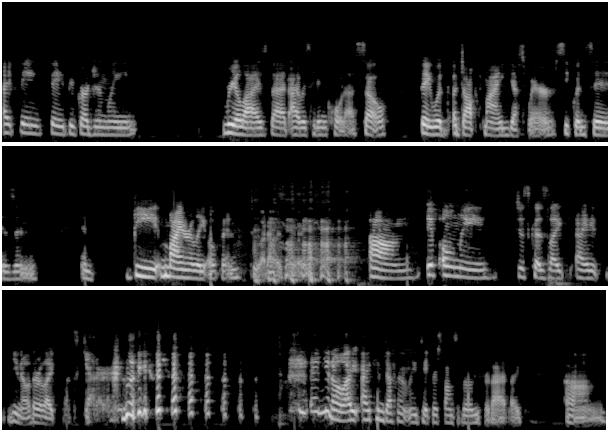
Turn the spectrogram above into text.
i think they begrudgingly realized that i was hitting quota. So they would adopt my yes, yesware sequences and and be minorly open to what I was doing. um, if only just because like I, you know, they're like, let's get her. and you know, I, I can definitely take responsibility for that. Like, um,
